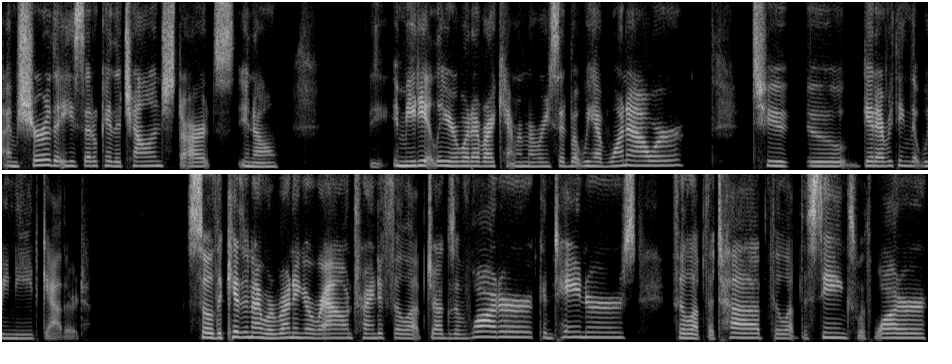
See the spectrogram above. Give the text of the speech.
I'm sure that he said, okay, the challenge starts, you know, immediately or whatever. I can't remember. He said, but we have one hour to get everything that we need gathered. So the kids and I were running around trying to fill up jugs of water, containers, fill up the tub, fill up the sinks with water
